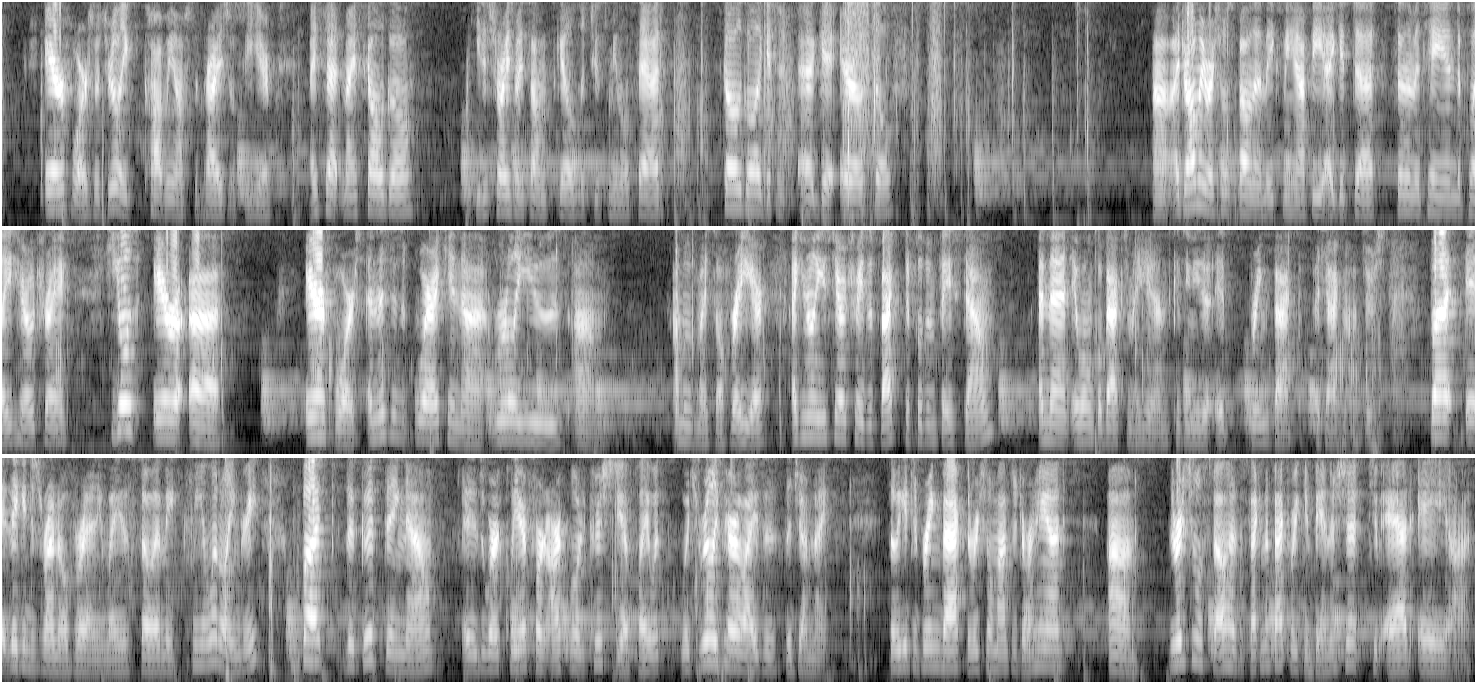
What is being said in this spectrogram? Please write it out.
Air Force, which really caught me off surprise, you'll see here. I set my Skullgirl. He destroys my Solemn Skills, which makes me a little sad. Skullgirl, I get to uh, get Arrow Sylph. Uh, I draw my Ritual spell, and that makes me happy. I get to send the Metaion to play Tarot Tray. He goes Air, uh, Air Force, and this is where I can uh, really use, um, I'll move myself right here. I can really use Tarot Tray's effect to flip him face down, and then it won't go back to my hand, because you need it, it brings back attack monsters. But it, they can just run over it anyways, so it makes me a little angry. But the good thing now is we're clear for an Archlord Kristya play, with, which really paralyzes the Gem Knights. So we get to bring back the Ritual Monster to our hand. Um, the ritual spell has a second effect where you can banish it to add a uh,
